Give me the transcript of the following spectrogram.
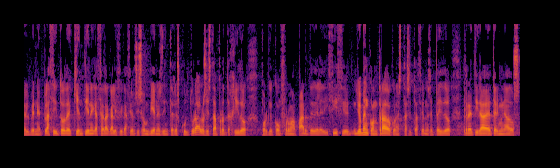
el beneplácito de quién tiene que hacer la calificación, si son bienes de interés cultural o si está protegido porque conforma parte del edificio. Yo me he encontrado con estas situaciones, he pedido retirar determinados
